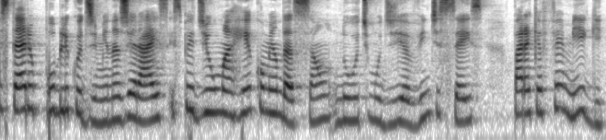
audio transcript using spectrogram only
Ministério Público de Minas Gerais expediu uma recomendação no último dia 26 para que a FEMIG,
